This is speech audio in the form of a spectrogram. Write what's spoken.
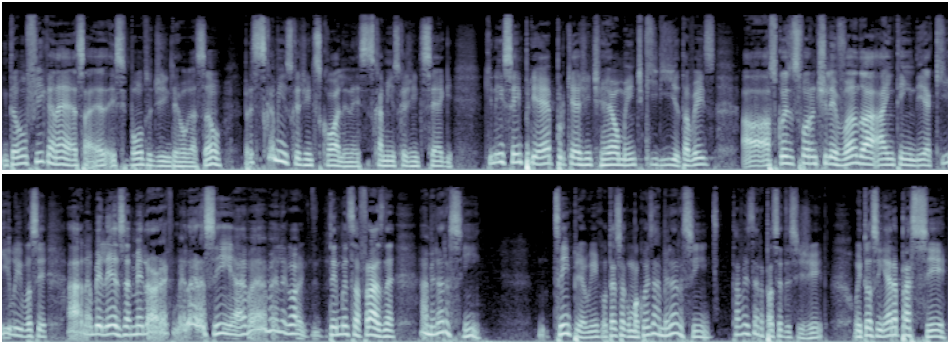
Então fica, né, essa, esse ponto de interrogação para esses caminhos que a gente escolhe, né, esses caminhos que a gente segue, que nem sempre é porque a gente realmente queria. Talvez as coisas foram te levando a, a entender aquilo e você, ah, não, beleza, melhor, melhor assim, ah, é melhor. Tem muito essa frase, né? Ah, melhor assim. Sempre alguém acontece alguma coisa, ah, melhor assim. Talvez era para ser desse jeito. Ou então assim, era para ser.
